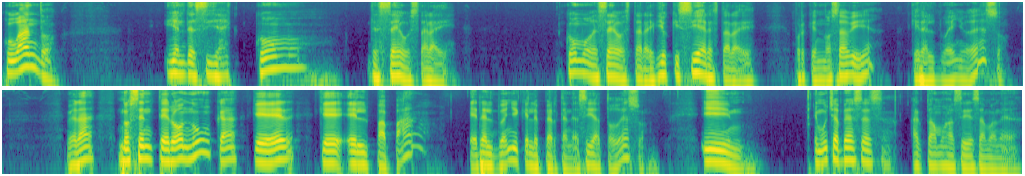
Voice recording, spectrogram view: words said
jugando. Y él decía, ¿cómo deseo estar ahí? ¿Cómo deseo estar ahí? Yo quisiera estar ahí, porque no sabía que era el dueño de eso. ¿Verdad? No se enteró nunca que, que el papá era el dueño y que le pertenecía todo eso. Y, y muchas veces actuamos así de esa manera.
